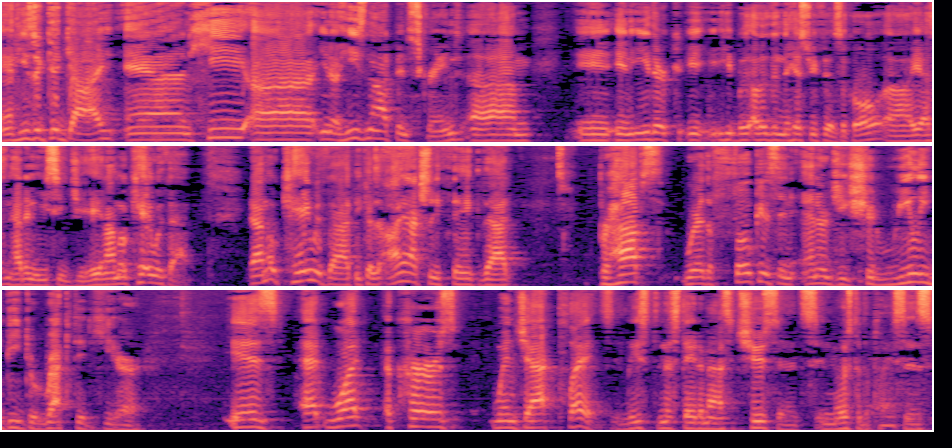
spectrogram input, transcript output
and he's a good guy, and he, uh, you know, he's not been screened um, in, in, either, he, other than the history physical. Uh, he hasn't had an ECG, and I'm okay with that. And I'm okay with that because I actually think that perhaps where the focus and energy should really be directed here is at what occurs when Jack plays, at least in the state of Massachusetts, in most of the places,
